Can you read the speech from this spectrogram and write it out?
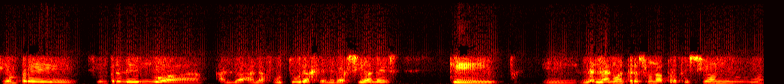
siempre, siempre le digo a, las futuras generaciones que eh, la, nuestra es una profesión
